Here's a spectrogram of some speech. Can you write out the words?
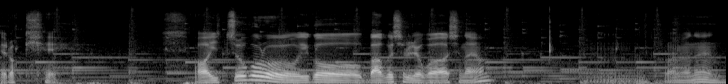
이렇게 아 이쪽으로 이거 막으시려고 하시나요? 음, 그러면은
